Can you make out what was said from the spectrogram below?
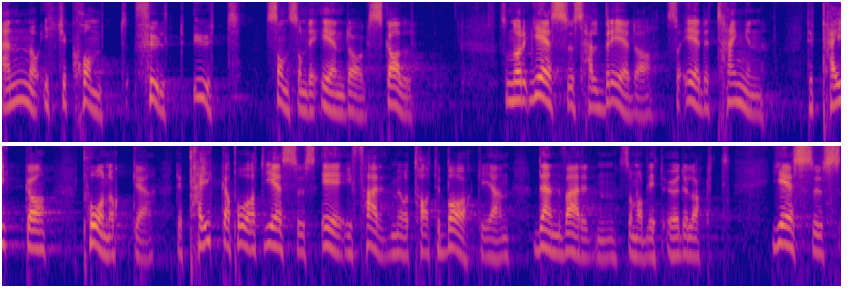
ennå ikke kommet fullt ut, sånn som det en dag skal. Så når Jesus helbreder, så er det tegn. Det peker på noe. Det peker på at Jesus er i ferd med å ta tilbake igjen den verden som har blitt ødelagt. Jesus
